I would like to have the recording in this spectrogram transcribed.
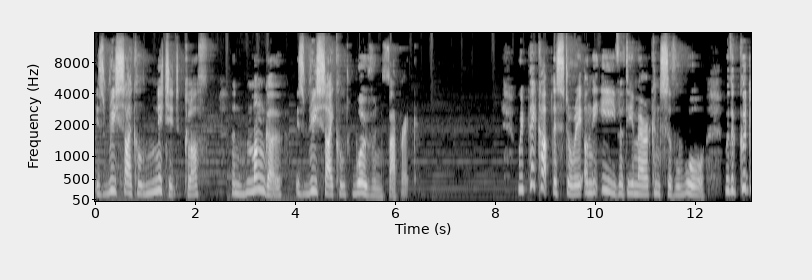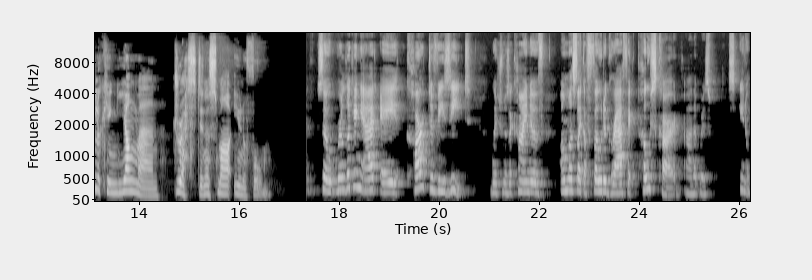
is recycled knitted cloth, and mungo is recycled woven fabric. We pick up this story on the eve of the American Civil War with a good looking young man dressed in a smart uniform. So we're looking at a carte de visite, which was a kind of almost like a photographic postcard uh, that was, you know,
